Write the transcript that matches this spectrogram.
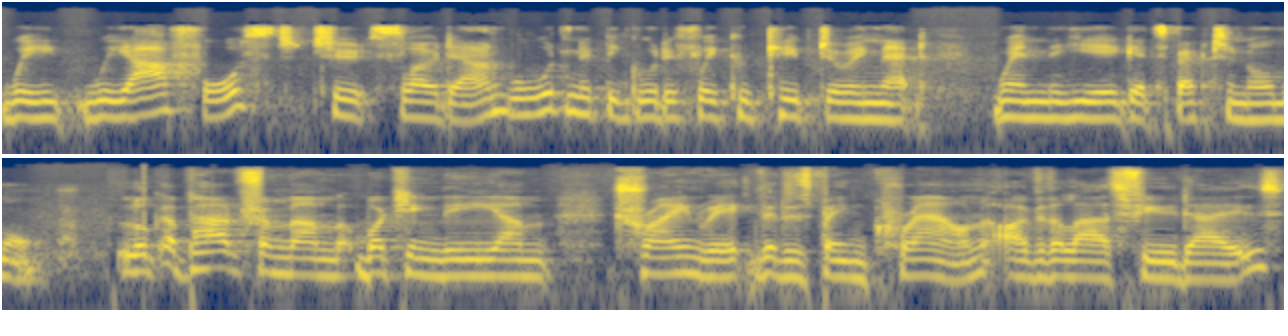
we we are forced to slow down. Well, wouldn't it be good if we could keep doing that when the year gets back to normal? Look, apart from um, watching the um, train wreck that has been Crown over the last few days,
